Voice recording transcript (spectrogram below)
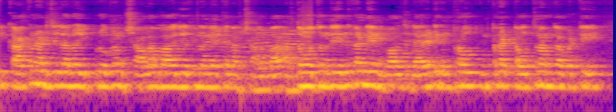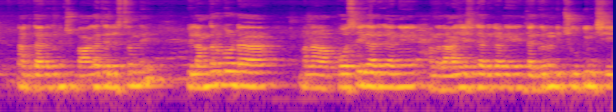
ఈ కాకినాడ జిల్లాలో ఈ ప్రోగ్రామ్ చాలా బాగా జరుగుతుందని అయితే నాకు చాలా బాగా అర్థమవుతుంది. ఎందుకంటే నేను వాళ్ళతో డైరెక్ట్ ఇంటర్ ఇంటరాక్ట్ అవుతున్నాను కాబట్టి నాకు దాని గురించి బాగా తెలుస్తుంది. వీళ్ళందరూ కూడా మన పోసి గారు కానీ మన రాజేష్ గారు కానీ దగ్గరుండి చూపించి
